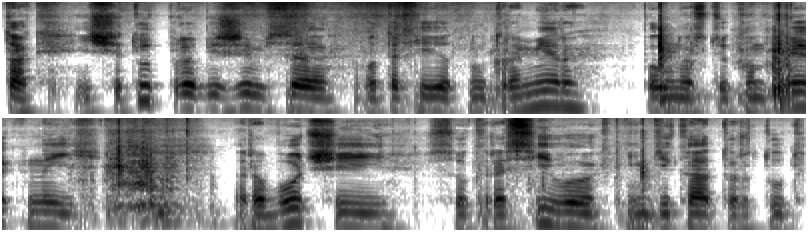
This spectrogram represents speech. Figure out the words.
Так, і ще тут пробіжимося. Отакий от нутромір, повністю комплектний, робочий, все красиво. Індикатор тут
